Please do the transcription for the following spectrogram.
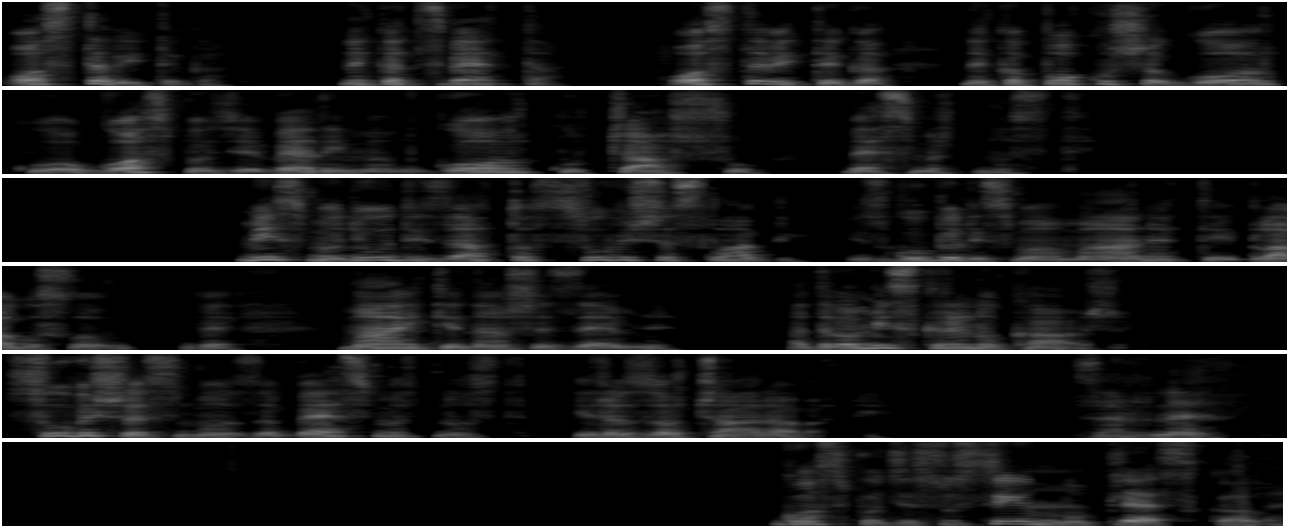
Ostavite ga, neka cveta, ostavite ga, neka pokuša gorku, o gospodje, velim vam, gorku čašu besmrtnosti. Mi smo ljudi zato suviše slabi, izgubili smo amanete i blagoslove majke naše zemlje, a da vam iskreno kažem, Suviše smo za besmrtnost i razočaravani. Zar ne? Gospodje su silno pljeskale,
